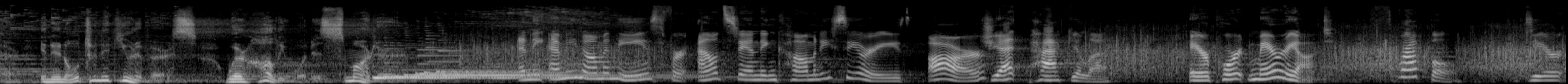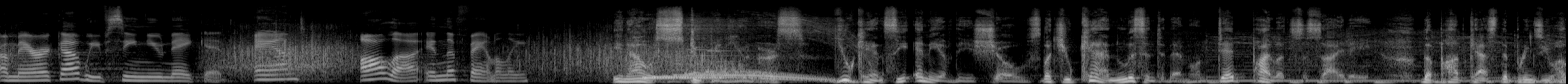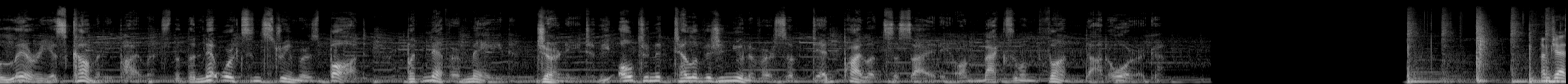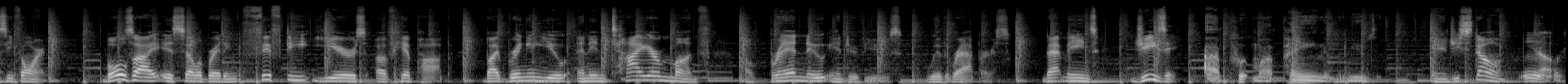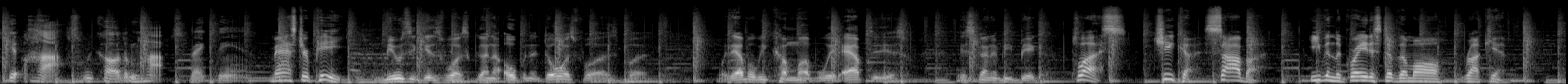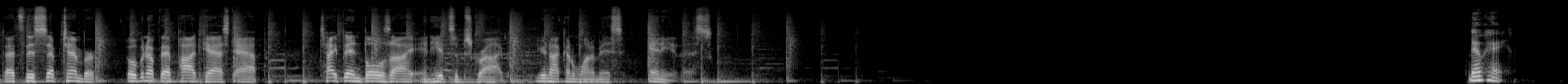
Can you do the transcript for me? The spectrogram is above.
in an alternate universe where Hollywood is smarter. And the Emmy nominees for Outstanding Comedy Series are Jet Pacula, Airport Marriott, Thruple, Dear America, We've Seen You Naked, and Allah in the Family. In our stupid universe, you can't see any of these shows, but you can listen to them on Dead Pilot Society the podcast that brings you hilarious comedy pilots that the networks and streamers bought but never made. Journey to the alternate television universe of Dead Pilot Society on MaximumFun.org. I'm Jesse Thorne. Bullseye is celebrating 50 years of hip hop by bringing you an entire month of brand new interviews with rappers. That means Jeezy, I put my pain in the music. Angie Stone, you know, hip hops. We called them hops back then. Master P, Music is what's gonna open the doors for us, but whatever we come up with after this, it's gonna be bigger. plus Chika, Saba, even the greatest of them all, Rakim. That's this September. Open up that podcast app, type in Bullseye, and hit subscribe. You're not going to want to miss any of this. Okay.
